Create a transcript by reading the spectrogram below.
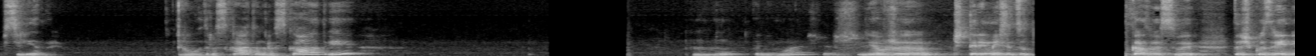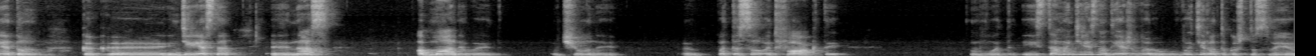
Вселенной. Вот рассказывает он, рассказывает, и Ну, понимаешь, я уже 4 месяца рассказываю свою точку зрения о том, как э, интересно э, нас обманывают ученые, э, потасовывают факты. Вот. И самое интересное, вот я же вытерла только что свое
